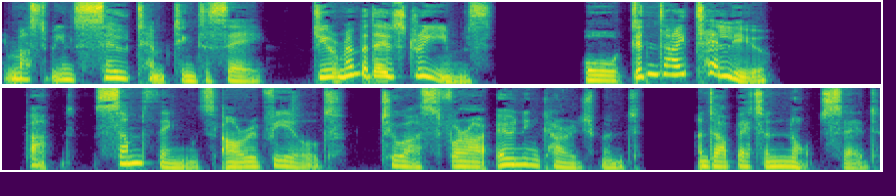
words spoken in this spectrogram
it must have been so tempting to say, do you remember those dreams? Or didn't I tell you? But some things are revealed to us for our own encouragement and are better not said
